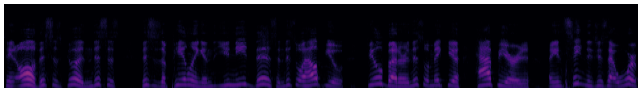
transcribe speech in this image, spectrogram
saying, "Oh, this is good, and this is this is appealing, and you need this, and this will help you feel better, and this will make you happier. And, and Satan is just at work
